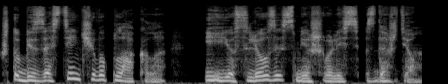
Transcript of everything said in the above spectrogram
что беззастенчиво плакала, и ее слезы смешивались с дождем.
